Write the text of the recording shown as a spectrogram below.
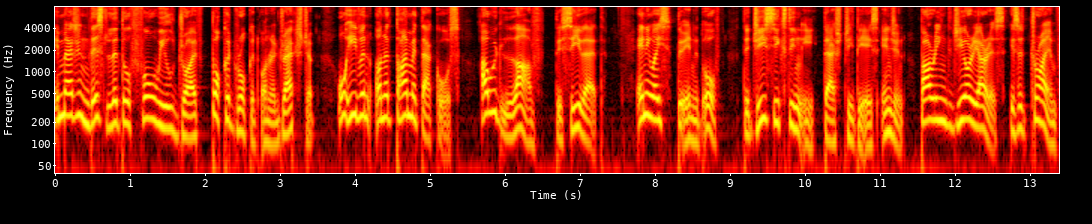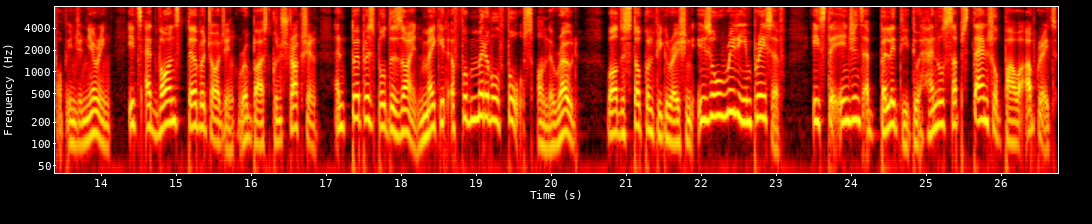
Imagine this little four-wheel drive pocket rocket on a drag strip or even on a time attack course. I would love to see that. Anyways, to end it off, the G16E-GTS engine powering the GR Yaris is a triumph of engineering. Its advanced turbocharging, robust construction, and purpose-built design make it a formidable force on the road. While the stock configuration is already impressive, it's the engine's ability to handle substantial power upgrades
